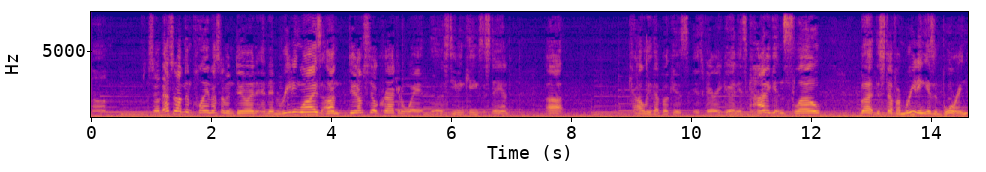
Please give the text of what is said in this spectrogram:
Um, so that's what I've been playing. That's what I've been doing, and then reading wise, um, dude, I'm still cracking away at the Stephen King's The Stand. Uh, golly, that book is is very good. It's kind of getting slow but the stuff I'm reading isn't boring.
